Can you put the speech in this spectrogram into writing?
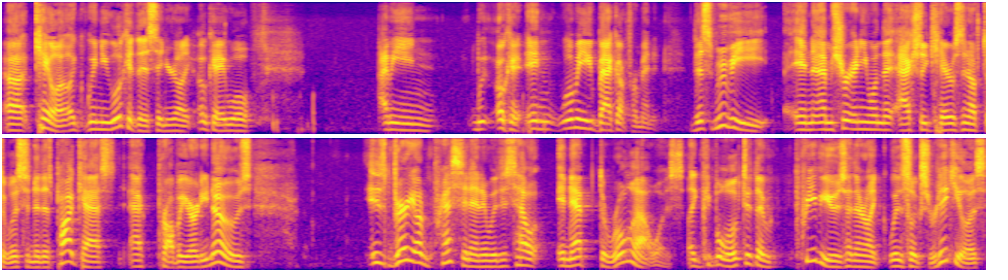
uh, Kayla like when you look at this and you're like okay well I mean we, okay and let me back up for a minute. This movie and I'm sure anyone that actually cares enough to listen to this podcast probably already knows is very unprecedented with just how inept the rollout was. Like people looked at the previews and they're like, well, "This looks ridiculous,"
